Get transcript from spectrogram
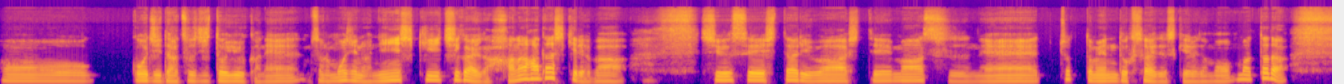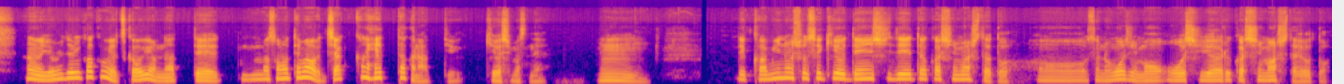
誤字脱字というかね、その文字の認識違いが甚だしければ、修正したりはしてますね。ちょっとめんどくさいですけれども、まあ、ただ、うん、読み取り革命を使うようになって、まあ、その手間は若干減ったかなっていう気がしますね。うん。で、紙の書籍を電子データ化しましたと。その文字も OCR 化しましたよと。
